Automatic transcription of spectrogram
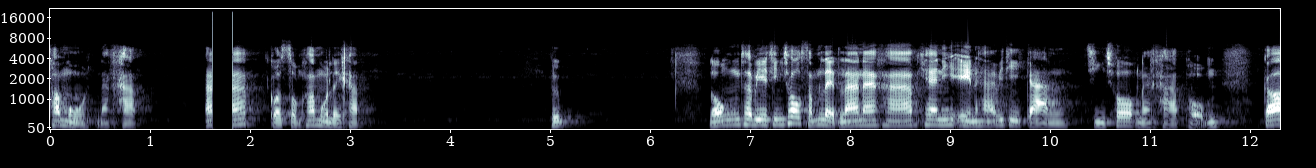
ข้อมูลนะครับกดส่งข้อมูลเลยครับปึ๊บลงทะเบียนชิงโชคสำเร็จแล้วนะครับ แค่นี้เองนะฮะวิธีการชิงโชคนะครับผมก็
